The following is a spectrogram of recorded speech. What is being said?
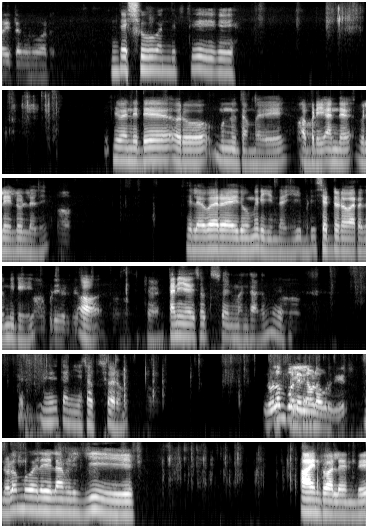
ஐட்டங்கள் இந்த ஷூ வந்துட்டு இது வந்துட்டு ஒரு முந்நூற்றம்பது அப்படி அந்த விலையில் உள்ளது. இதில் வேறு இதுவும் இருக்கு இந்த இப்படி செட்டோட வர்றதும் இருக்கு. ஆ. தனியாக சொக்ஸ் வேணுமென்றாலும் இருக்கு. இது தனியாக சொக்ஸ் வரும். நுழம்போல எல்லாம் எவ்வளவு கொடுக்கு நுழம்பு விலையெல்லாம் விலைக்கு ஆயிரம் ரூபாலேருந்து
